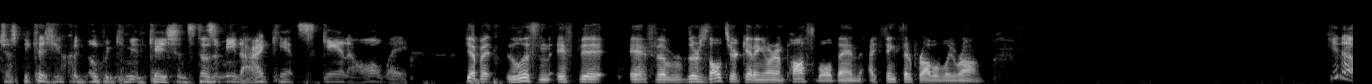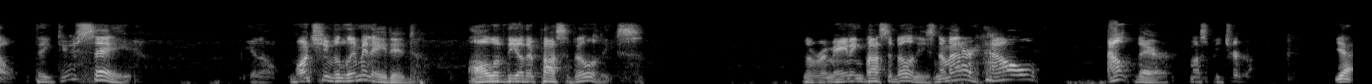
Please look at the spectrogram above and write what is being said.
Just because you couldn't open communications doesn't mean I can't scan a hallway. Yeah, but listen, if the if the, the results you're getting are impossible, then I think they're probably wrong. You know, they do say, you know, once you've eliminated all of the other possibilities, the remaining possibilities, no matter how out there, must be true. Yeah.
